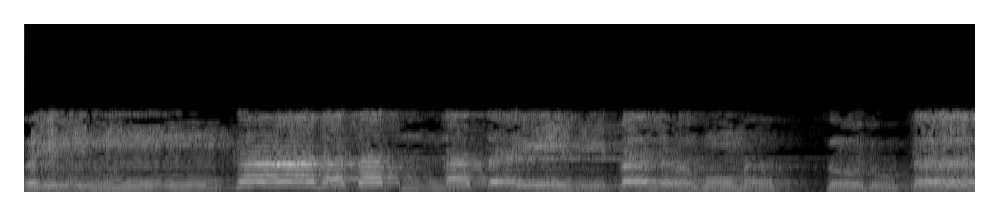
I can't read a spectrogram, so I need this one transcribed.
إن كانت اثنتين فلهما الثلثان.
